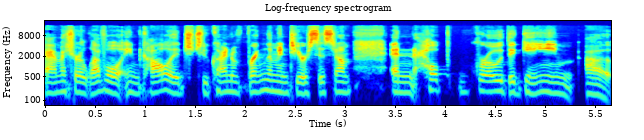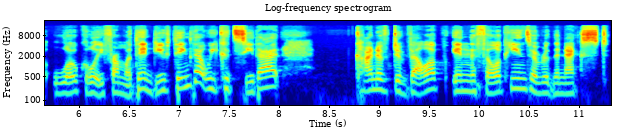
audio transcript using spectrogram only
amateur level in college to kind of bring them into your system and help grow the game uh, locally from within. Do you think that we could see that kind of develop in the Philippines over the next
